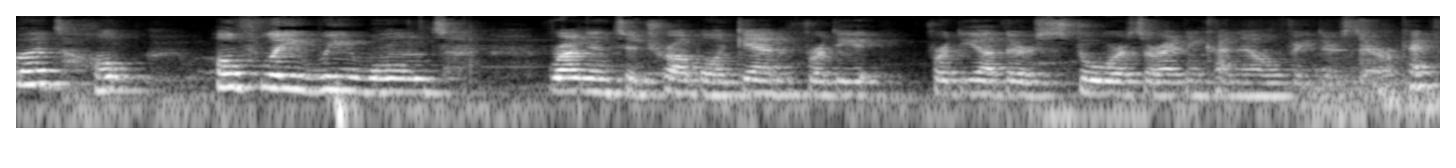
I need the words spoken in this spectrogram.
But hope hopefully we won't run into trouble again for the for the other stores or any kind of elevators there, okay?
